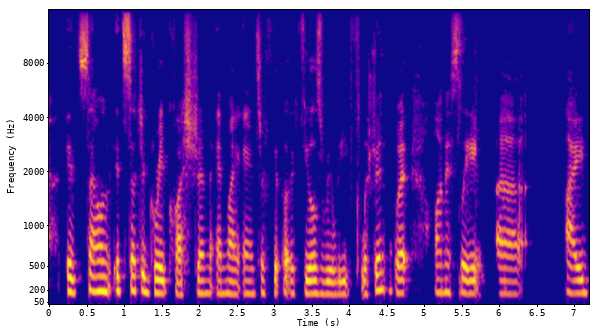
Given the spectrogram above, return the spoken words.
it sounds it's such a great question, and my answer fe- feels really flippant. But honestly, uh, I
